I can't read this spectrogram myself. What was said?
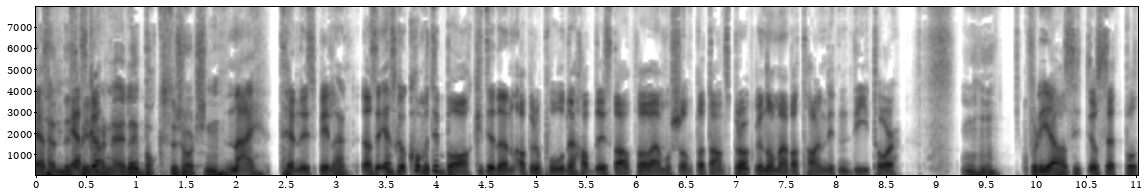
jeg- jeg skal- tennisspilleren eller boksershortsen? Nei, tennisspilleren. Altså, jeg skal komme tilbake til den aproposen jeg hadde i stad, på å være morsomt på et annet språk, men nå må jeg bare ta en liten detour. Mhm. Fordi jeg har sittet og sett på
